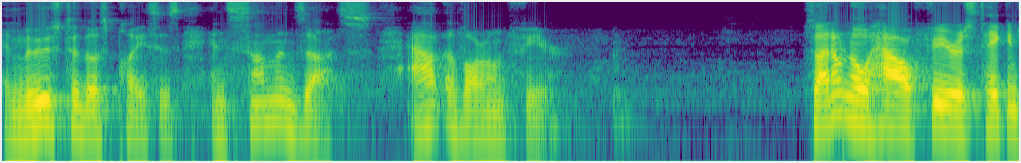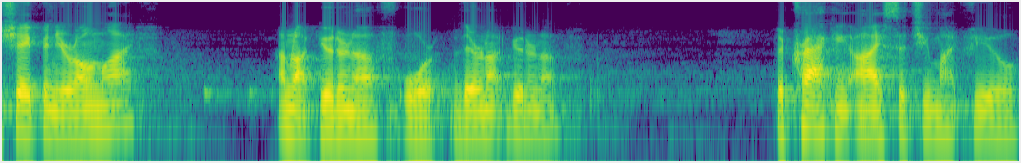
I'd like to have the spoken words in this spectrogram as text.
and moves to those places and summons us out of our own fear. So I don't know how fear has taken shape in your own life. I'm not good enough, or they're not good enough. The cracking ice that you might feel,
